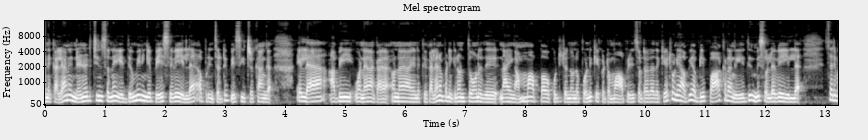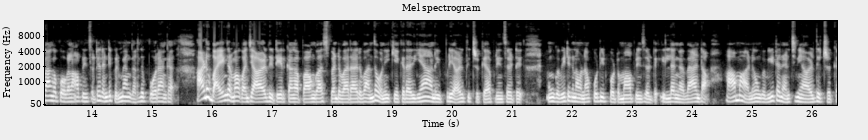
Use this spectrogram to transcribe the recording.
எனக்கு கல்யாணம் நின்றுடுச்சின்னு சொன்னால் எதுவுமே நீங்கள் பேசவே இல்லை அப்படின்னு சொல்லிட்டு பேசிகிட்டு இருக்காங்க. இல்லை அபி உன்னை க உன்னை எனக்கு கல்யாணம் பண்ணிக்கணும்னு தோணுது. நான் எங்கள் அம்மா அப்பாவை கூட்டிகிட்டு வந்து உன்னை பொண்ணு கேட்கட்டுமா அப்படின்னு சொல்கிறாரு அதை கேட்டோடனே அபி அப்படியே பார்க்குறாங்க எதுவுமே சொல்லவே இல்லை. சரி வாங்க போகலாம் அப்படின்னு சொல்லிட்டு ரெண்டு பேருமே அங்கேருந்து போகிறாங்க ஆடு பயங்கரமாக கொஞ்சம் அழுதுகிட்டே இருக்காங்க. அப்போ அவங்க ஹஸ்பண்ட் வராரு. வந்த உடனே கேட்குறாரு ஏன் அனு இப்படி அழுதுட்டுருக்கு அப்படின்னு சொல்லிட்டு உங்கள் வீட்டுக்கு நான் ஒன்றா கூட்டிகிட்டு போட்டுமா அப்படின்னு சொல்லிட்டு இல்லைங்க வேண்டாம். ஆமாம் அனு உங்கள் வீட்டை நினச்சி நீ அழுதுட்ருக்க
